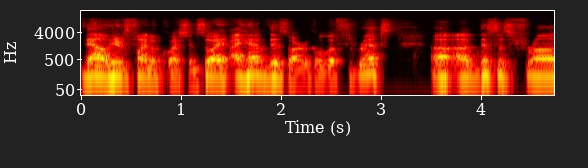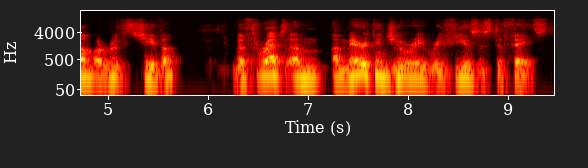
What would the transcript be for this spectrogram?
now here's the final question. So I, I have this article. The threats. Uh, uh, this is from Ruth Shiva. The threats American Jewry refuses to face,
